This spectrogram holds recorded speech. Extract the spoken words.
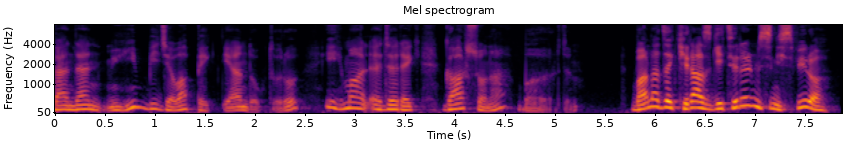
benden mühim bir cevap bekleyen doktoru ihmal ederek garsona bağırdım. Bana da kiraz getirir misin İspiro?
